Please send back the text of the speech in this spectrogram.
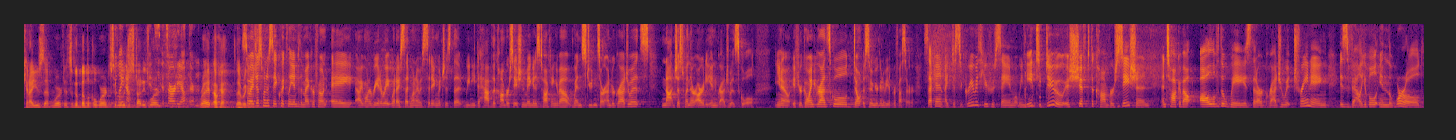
Can I use that word? It's a good biblical word. It's a good religious studies word. It's already out there. Right? Okay, there we So go. So I just want to say quickly into the microphone, A, I want to reiterate what I said when I was sitting, which is that we need to have the conversation Megan is talking about when students are undergraduates, not just when they're already in graduate school. You know, if you're going to grad school, don't assume you're going to be a professor. Second, I disagree with you, Hussein. What we need to do is shift the conversation and talk about all of the ways that our graduate training is valuable in the world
